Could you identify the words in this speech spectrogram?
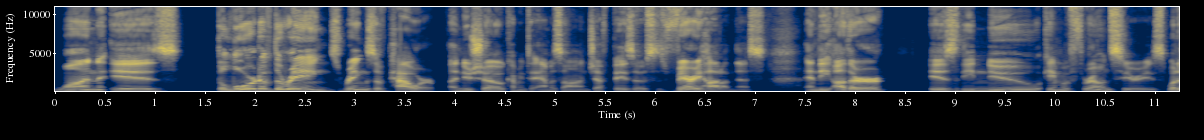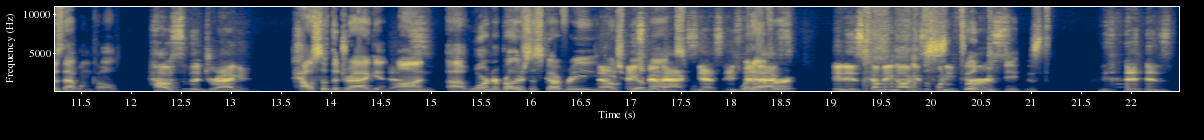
One is The Lord of the Rings, Rings of Power, a new show coming to Amazon. Jeff Bezos is very hot on this. And the other is the new Game of Thrones series. What is that one called? House of the Dragon. House of the Dragon Yes. on uh, Warner Brothers Discovery, No, HBO, HBO, Max. Yes, HBO whatever. Max. It is coming August twenty first. It is.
